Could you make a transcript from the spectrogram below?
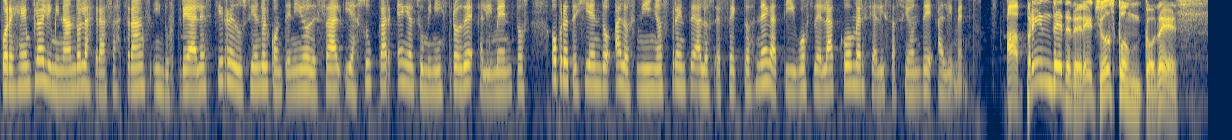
por ejemplo, eliminando las grasas trans industriales y reduciendo el contenido de sal y azúcar en el suministro de alimentos o protegiendo a los niños frente a los efectos negativos de la comercialización de alimentos. Aprende de derechos con CODES.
